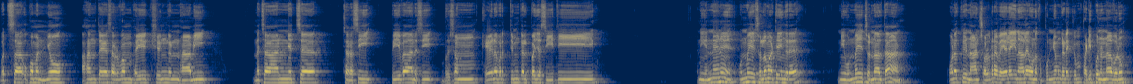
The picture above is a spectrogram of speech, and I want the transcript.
வத்ச உபமன்யோ அகந்தே சர்வம் பைக்ஷிங்கண்ணாமி நச்சான்யச்ச சரசி பீவானசி பிருஷம் கேனவர்த்தியும் கல்பயசீதி. நீ என்னன்னு உண்மையை சொல்ல மாட்டேங்கிற. நீ உண்மையை சொன்னால்தான் உனக்கு நான் சொல்கிற வேலையினால் உனக்கு புண்ணியம் கிடைக்கும் படிப்பு நன்னா வரும்.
